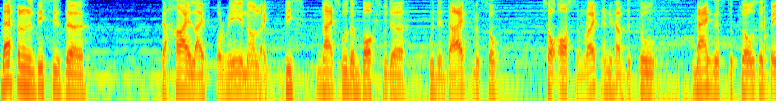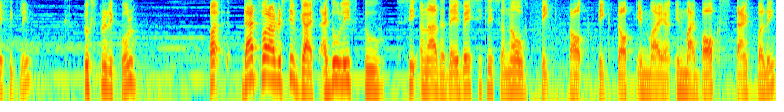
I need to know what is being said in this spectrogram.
Definitely, this is the the highlight for me. You know, like this nice wooden box with the with the dice looks so so awesome, right? And you have the two magnets to close it, basically. Looks pretty cool. But that's what I received, guys. I do live to see another day, basically. So no TikTok, TikTok in my in my box, thankfully.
